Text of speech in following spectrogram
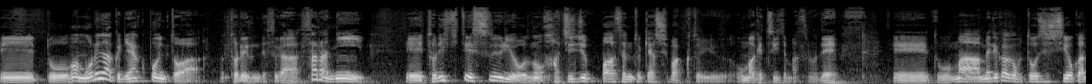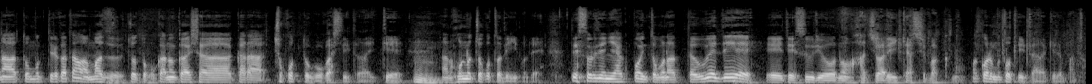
えーとまあ、漏れなく200ポイントは取れるんですがさらにえー、取引手数料の80%キャッシュバックというおまけついてますので、えーとまあ、アメリカ株投資しようかなと思ってる方は、まずちょっと他の会社からちょこっと動かしていただいて、うん、あのほんのちょこっとでいいので、でそれで200ポイントもらった上で、えー、手数料の8割キャッシュバックも、まあ、これも取っていただければと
